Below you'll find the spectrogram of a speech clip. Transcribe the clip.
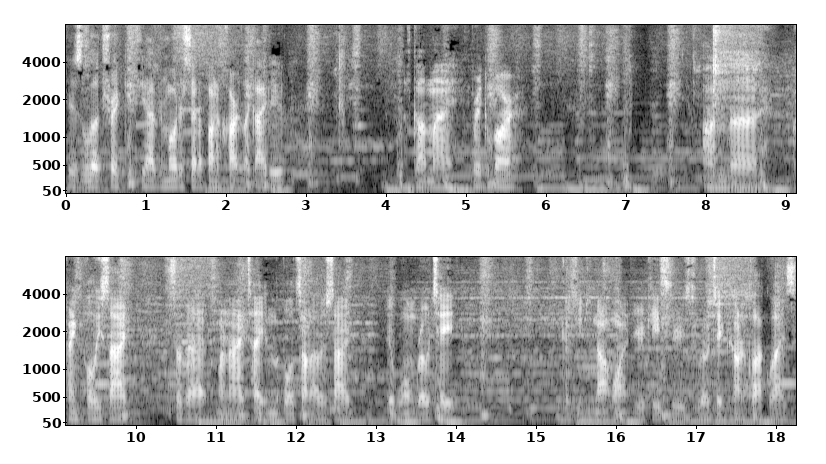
Here's a little trick if you have your motor set up on a cart like I do. Got my breaker bar on the crank pulley side so that when I tighten the bolts on the other side, it won't rotate because you do not want your K-Series to rotate counterclockwise.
